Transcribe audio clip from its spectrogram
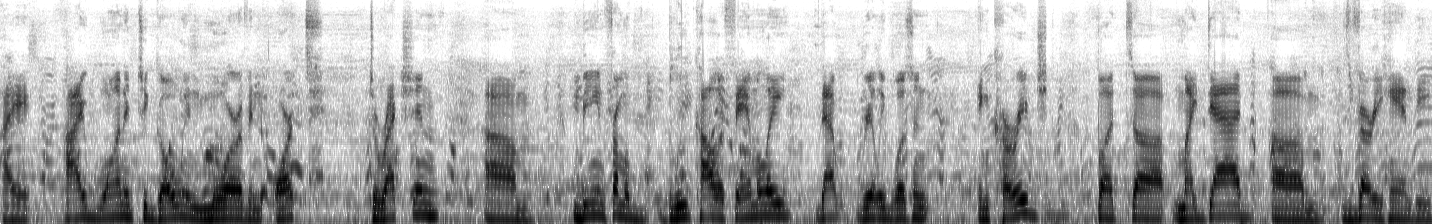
I I wanted to go in more of an art direction. Um, being from a blue collar family, that really wasn't encouraged. But uh, my dad um, is very handy,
